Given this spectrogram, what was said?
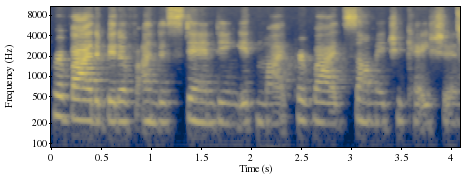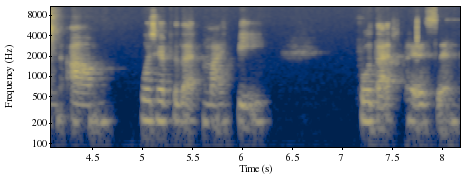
provide a bit of understanding, it might provide some education, um, whatever that might be for that person.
